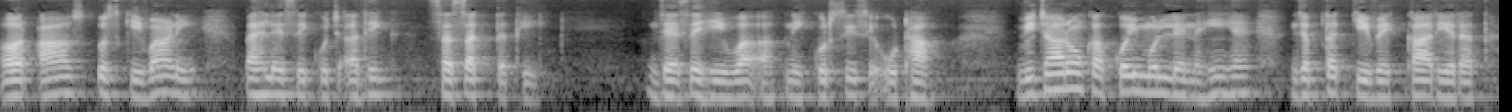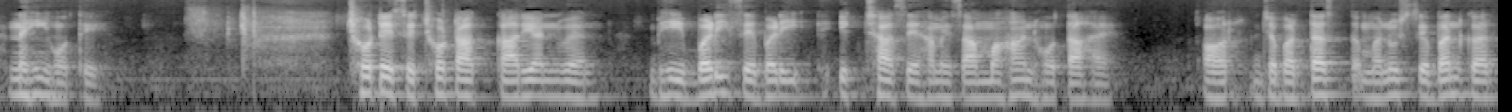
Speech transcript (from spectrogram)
और आज उसकी वाणी पहले से कुछ अधिक सशक्त थी। जैसे ही वह अपनी कुर्सी से उठा। विचारों का कोई मूल्य नहीं है जब तक कि वे कार्यरत नहीं होते। छोटे से छोटा कार्यान्वयन भी बड़ी से बड़ी इच्छा से हमेशा महान होता है और ज़बरदस्त मनुष्य बनकर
